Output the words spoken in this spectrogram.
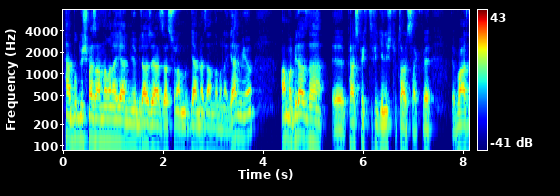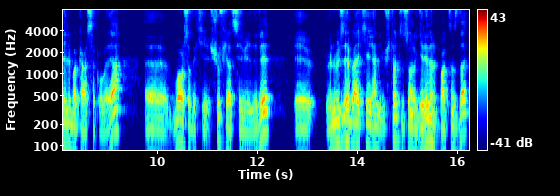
Ha bu düşmez anlamına gelmiyor, biraz realizasyon gelmez anlamına gelmiyor. Ama biraz daha e, perspektifi geniş tutarsak ve e, vadeli bakarsak olaya e, borsadaki şu fiyat seviyeleri e, önümüzde belki hani 3-4 yıl sonra geriye dönüp baktığınızda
